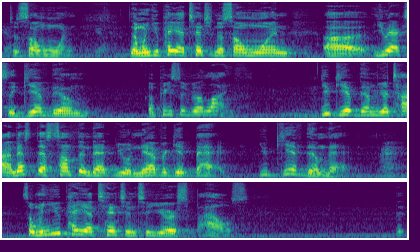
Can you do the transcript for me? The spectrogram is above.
yeah. to someone. Yeah. And when you pay attention to someone, uh, you actually give them a piece of your life. You give them your time. That's, that's something that you'll never get back. You give them that. Amen. So when you pay attention to your spouse, th-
